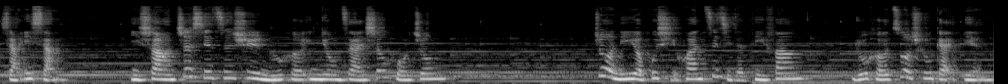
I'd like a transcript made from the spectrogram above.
想一想，以上这些资讯如何应用在生活中？若你有不喜欢自己的地方，如何做出改变？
